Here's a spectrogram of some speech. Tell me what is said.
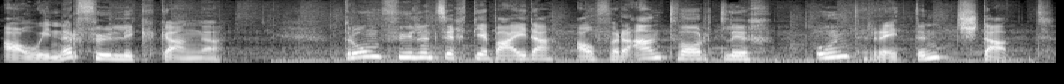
auch in Erfüllung gegangen. Darum fühlen sich die beiden auch verantwortlich und retten die Stadt.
